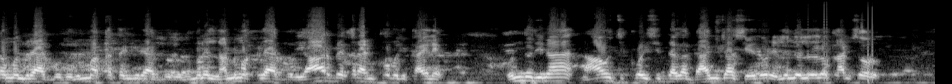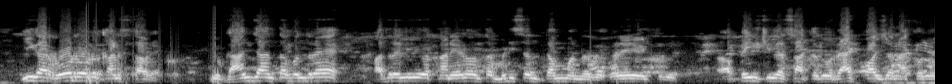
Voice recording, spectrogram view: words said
ತಮ್ಮಂದ್ರೆ ಆಗ್ಬೋದು, ನಿಮ್ಮ ಅಕ್ಕ ತಂಗಿರೇ ಆಗ್ಬೋದು, ನಮ್ಮನೇಲಿ ನನ್ನ ಮಕ್ಕಳೇ ಆಗ್ಬೋದು, ಯಾರು ಬೇಕಾದ್ರೆ ಅಂಟ್ಕೋಬೋದು ಕಾಯಿಲೆ. ಒಂದು ದಿನ ನಾವು ಚಿಕ್ಕ ವಯಸ್ಸಿದ್ದಾಗ ಗಾಂಜಾ ಸೇದೋರು ಎಲ್ಲೆಲ್ಲೆಲ್ಲೋ ಕಾಣಿಸೋರು. ಈಗ ರೋಡ್ ರೋಡ್ ಕಾಣಿಸ್ತಾವ್ರೆ. ನೀವು ಗಾಂಜಾ ಅಂತ ಬಂದ್ರೆ ಅದರಲ್ಲಿ ಇವತ್ತು ನಾನು ಹೇಳುವಂತ ಮೆಡಿಸನ್ ದಮ್ ಅನ್ನೋದು, ನಾನೇನು ಹೇಳ್ತೀನಿ. ಪೇನ್ ಕಿಲ್ಲರ್ಸ್ ಹಾಕೋದು ರ್ಯಾಟ್ ಪಾಯ್ಸನ್ ಹಾಕೋದು,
